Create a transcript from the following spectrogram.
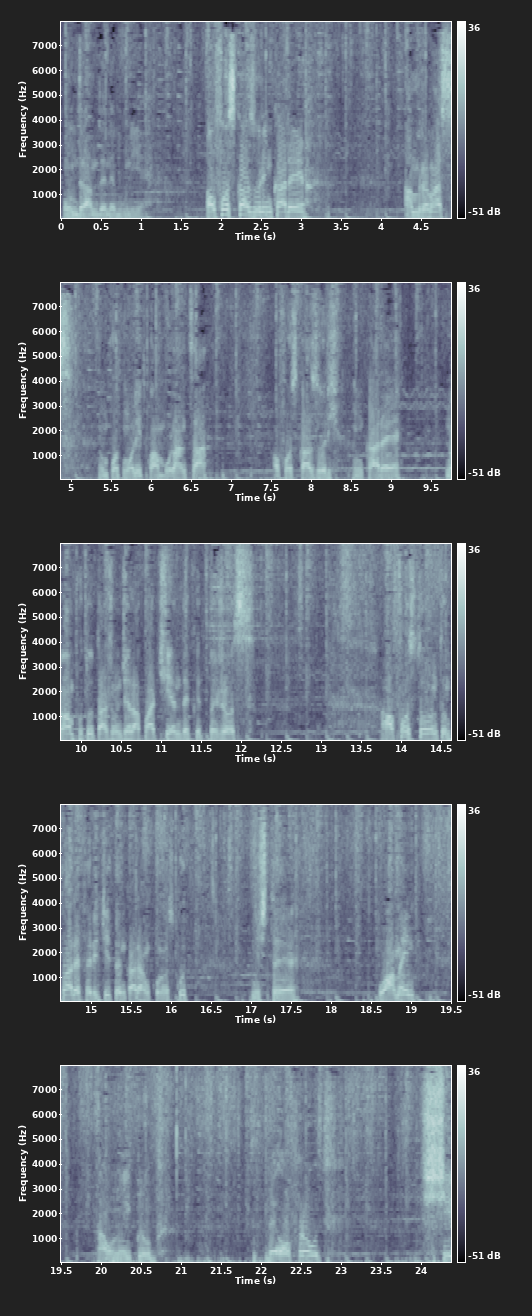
un dram de nebunie. Au fost cazuri în care am rămas împotmolit cu ambulanța, au fost cazuri în care nu am putut ajunge la pacient decât pe jos. A fost o întâmplare fericită în care am cunoscut niște oameni a unui club de off-road și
